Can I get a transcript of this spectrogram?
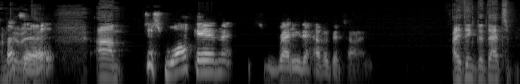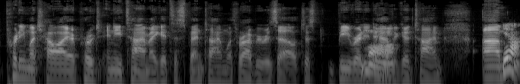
I'm That's it. that. Um, Just walk in ready to have a good time. I think that that's pretty much how I approach any time I get to spend time with Robbie Rozelle. Just be ready to have a good time. Um, Yeah.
